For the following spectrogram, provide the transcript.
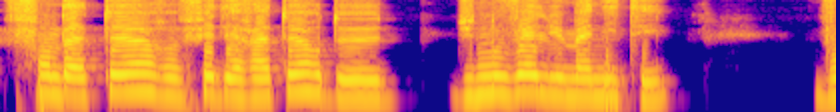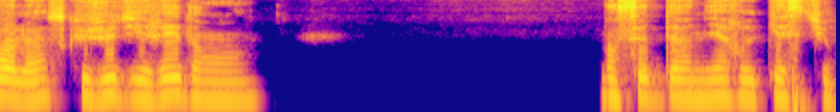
fondateur, fédérateur de d'une nouvelle humanité. Voilà ce que je dirais dans dans cette dernière question.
